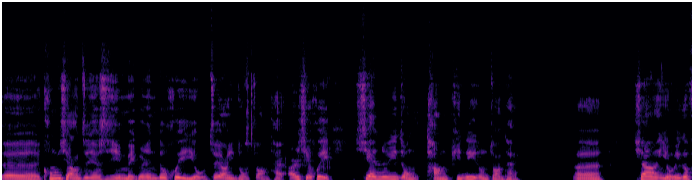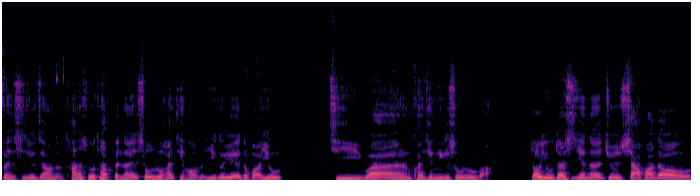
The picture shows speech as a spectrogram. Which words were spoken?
呃，空想这件事情，每个人都会有这样一种状态，而且会陷入一种躺平的一种状态。呃，像有一个粉丝就这样的，他说他本来收入还挺好的，一个月的话有几万块钱的一个收入吧，到有段时间呢就下滑到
